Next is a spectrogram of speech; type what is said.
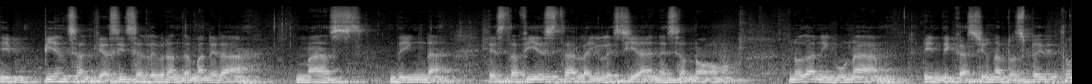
y piensan que así celebran de manera más digna esta fiesta, la iglesia en eso no, no da ninguna indicación al respecto,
